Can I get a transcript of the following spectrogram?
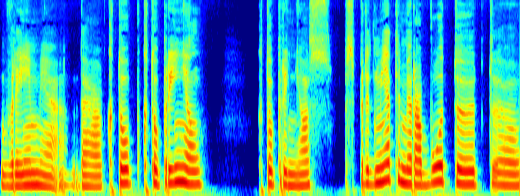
время, да, кто, кто принял, кто принес. С предметами работают э,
